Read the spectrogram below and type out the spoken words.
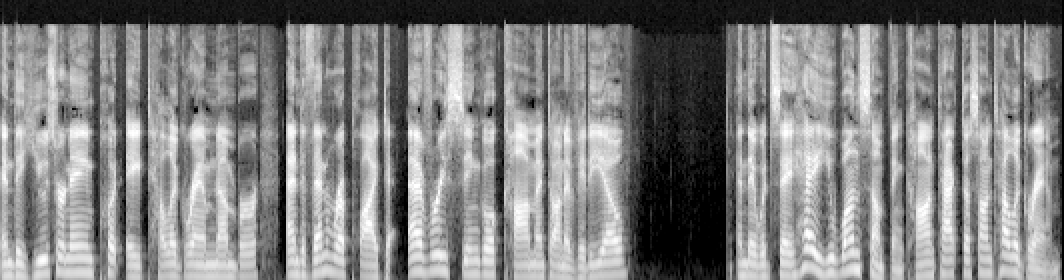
and the username put a Telegram number and then reply to every single comment on a video. And they would say, Hey, you won something. Contact us on Telegram.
